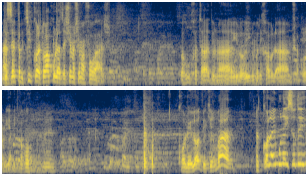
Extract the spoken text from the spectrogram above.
אז זה תמצית כל התורה כולה, זה שם השם המפורש. ברוך אתה אדוני אלוהינו מלך העולם שהכל נהיה מדברו. כוללות בקרבן את כל האמון היסודי.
